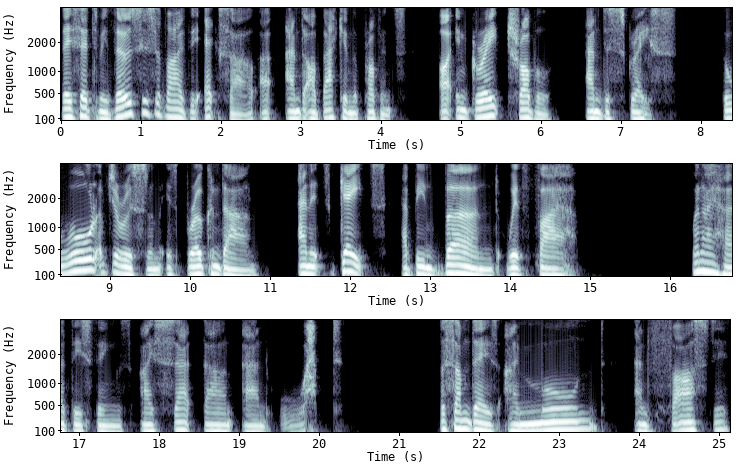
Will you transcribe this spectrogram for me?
They said to me, Those who survived the exile and are back in the province are in great trouble and disgrace. The wall of Jerusalem is broken down, and its gates have been burned with fire. When I heard these things, I sat down and wept. For some days I mourned and fasted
